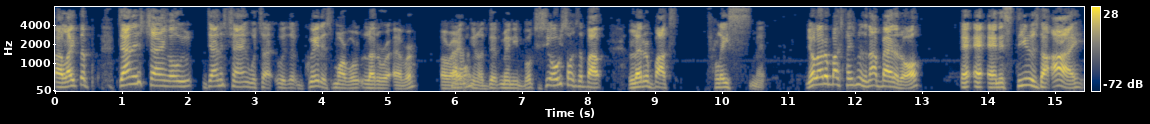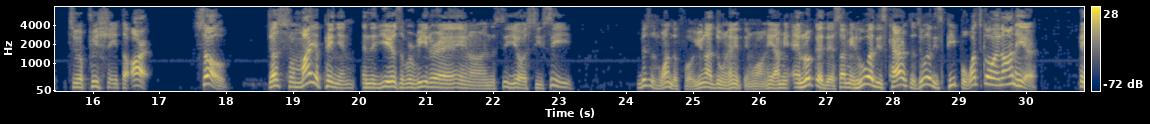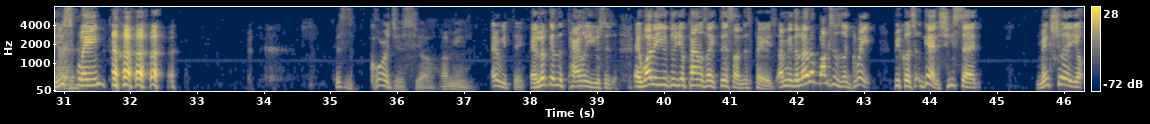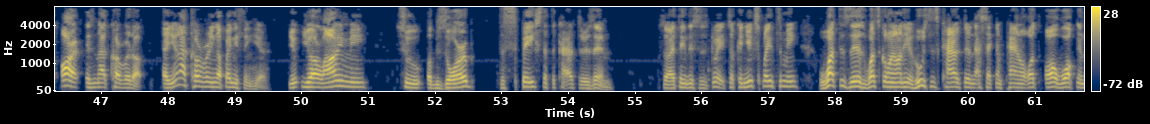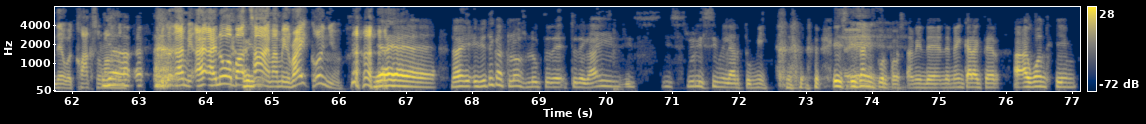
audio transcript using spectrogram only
I like the Janice Chiang. Oh, Janice Chiang, which I, was the greatest Marvel letterer ever. All right, uh-huh. you know, did many books. She always talks about letterbox placement. Your letterbox placement is not bad at all, and, and it steers the eye to appreciate the art. So, just from my opinion, in the years of a reader, and, you know, and the CEO of CC, this is wonderful. You're not doing anything wrong here. I mean, and look at this. I mean, who are these characters? Who are these people? What's going on here? Can you explain? this is gorgeous, yo. I mean, everything. And look at the panel usage. And why do you do your panels like this on this page? I mean, the letterboxes are great because, again, she said, make sure your art is not covered up. And you're not covering up anything here. You, you're allowing me to absorb the space that the character is in. So I think this is great. So can you explain to me what this is? What's going on here? Who's this character in that second panel? All, all walking there with clocks around them. Yeah, uh, Because, I mean, I, I know I about mean, time. I mean, right? Coño. yeah, yeah, yeah, yeah. Now, if you take a close look to the to the guy, it's it's really similar to me. it's it's done in purpose. I mean, the the main character, I, want him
